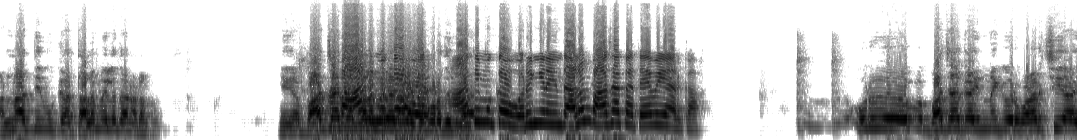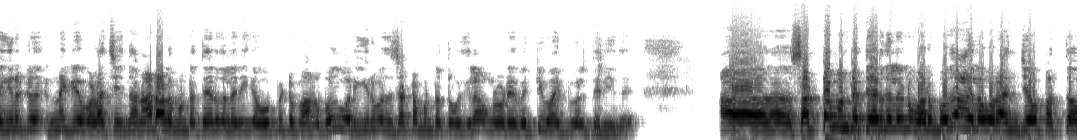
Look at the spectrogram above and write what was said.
அதிமுக தலைமையில தான் நடக்கும். நீங்க பாஜக அதிமுக ஒருங்கிணைந்தாலும் பாஜக தேவையா இருக்கா? ஒரு பாஜக இன்னைக்கு ஒரு வளர்ச்சியா இருக்கு இன்னைக்கு வளர்ச்சி. இந்த நாடாளுமன்ற தேர்தலை நீங்க ஒப்பிட்டு பார்க்கும்போது ஒரு இருபது சட்டமன்ற தொகுதியில அவங்களுடைய வெற்றி வாய்ப்புகள் தெரியுது. சட்டமன்ற தேர்தல்னு வரும்போது அதுல ஒரு அஞ்சோ பத்தோ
